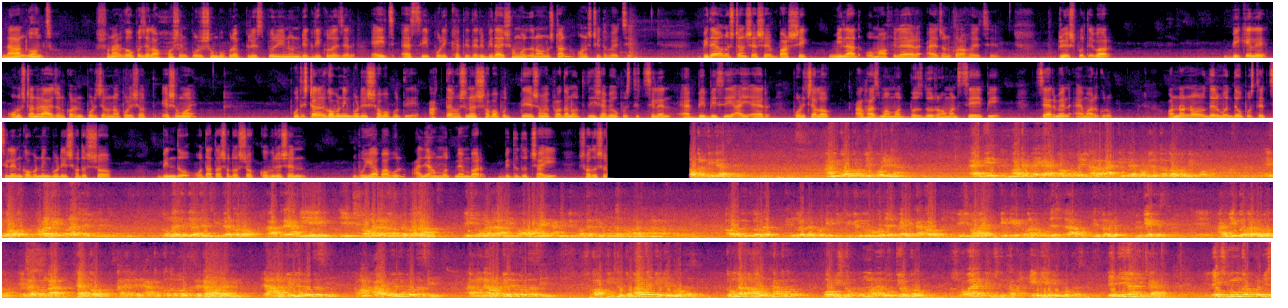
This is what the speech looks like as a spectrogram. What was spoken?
নারায়ণগঞ্জ, সোনারগাঁও উপজেলা, Hossainpur, Shambhupura, Pirojpur union degree কলেজের HSC পরীক্ষার্থীদের বিদায় সংবর্ধনা অনুষ্ঠান অনুষ্ঠিত হয়েছে। বিদায় অনুষ্ঠান শেষে বার্ষিক মিলাদ ও মাহফিলের আয়োজন করা হয়েছে। বৃহস্পতিবার বিকেলে অনুষ্ঠানের আয়োজন করেন পরিচালনা পরিষদ। এ সময় প্রতিষ্ঠানের গভর্নিং বডির সভাপতি আক্তার হোসেনের সভাপতিত্বে এ সময় প্রধান অতিথি হিসাবে উপস্থিত ছিলেন এফবিবিসিআই এর পরিচালক Alhaj Mohammad বজদুর Rahman CIP, chairman MR group. অন্যান্যদের মধ্যে উপস্থিত ছিলেন গভর্নিং বডির সদস্য বিন্দু ও দাতা সদস্য কবির হোসেন, ভুইয়া বাবুল, আলী আহমদ মেম্বার, বিদ্যুৎ উৎসাহী সদস্য আমি বই পড়ি না। একদিন মনে পাইয়া গল্প বই সারা রাত তিনটা পর্যন্ত গল্প বই পড়লাম এই গল্প পড়ালেই করে তোমরা যদি এখন চিন্তা করো, রাত্রে আমি এই এই সময়টা নষ্ট করলাম, এই সময়টা আমি অনেক, আমি দুই ঘণ্টা, তিন ঘণ্টা তোমার সময় নষ্ট করলাম। আবার দুই ঘণ্টা, তিন ঘণ্টার মধ্যে কিছু যদি উপদেশ পেয়ে থাকো, এই সময় থেকে তোমার উপদেশটা আরও ভিতরে ঢুকে গেছে। আমি কথাটা বললাম। এটা তোমরা খেয়াল করো। সাথে এত কথা বলতেছে, কেমন লাগে? এটা আমার জন্য বলতেছি। আমার খাওয়ার জন্য বলতেছি আমি নেওয়ার জন্য বলতেছি সব কিছু তোমাদের জন্য বলতেছি তোমরা ভালো থাকো, ভবিষ্যৎ তোমাদের উজ্জ্বল হোক, সবাই খুশি থাকো এগিয়ে আমি বলতেছি এটাই আমি চাই। এই সুন্দর পরিবেশ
